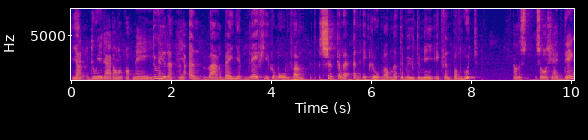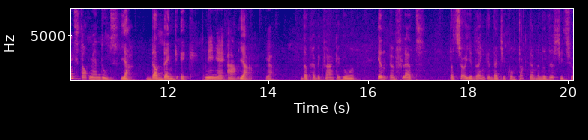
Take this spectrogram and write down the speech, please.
ja, ja. En doe je daar dan ook wat mee? Doe je En- dat? Ja. En waar ben je? Blijf je gewoon van sukkelen en ik loop maar met de meute mee. Ik vind het wel goed. Dat is zoals jij denkt dat men doet. Ja, dat denk ik. Dat neem jij aan. Ja, Ja. dat heb ik vaker gehoord. In een flat, dat zou je denken dat je contact hebt, maar dat is niet zo.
